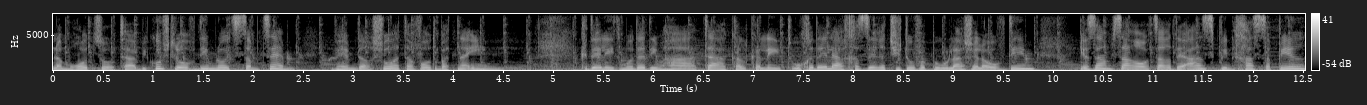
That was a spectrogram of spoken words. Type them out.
למרות זאת, הביקוש לעובדים לא הצטמצם, והם דרשו הטבות בתנאים. כדי להתמודד עם ההאטה הכלכלית וכדי להחזיר את שיתוף הפעולה של העובדים, יזם שר האוצר דאז פנחס ספיר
